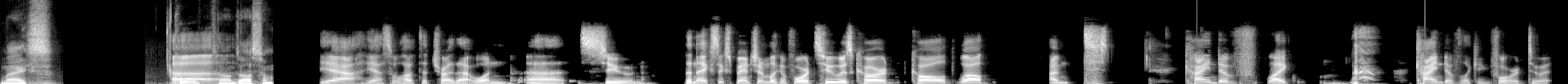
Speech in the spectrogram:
Nice. Cool. Uh, Sounds awesome. Yeah, yeah. So we'll have to try that one uh, soon. The next expansion I'm looking forward to is card called. Well, I'm t- kind of like kind of looking forward to it.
